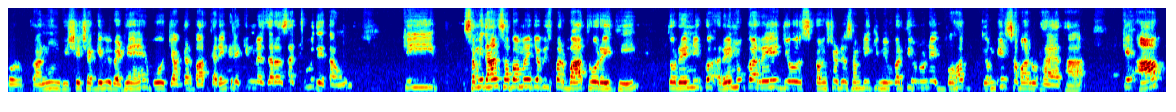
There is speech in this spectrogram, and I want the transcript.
कानून विशेषज्ञ भी बैठे हैं, वो जाकर बात करेंगे, लेकिन मैं जरा सा छू देता हूँ कि संविधान सभा में जब इस पर बात हो रही थी तो रेणुका रेणुका रे जो कॉन्स्टिट्यूट असेंबली की मेंबर थी, उन्होंने एक बहुत गंभीर सवाल उठाया था कि आप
